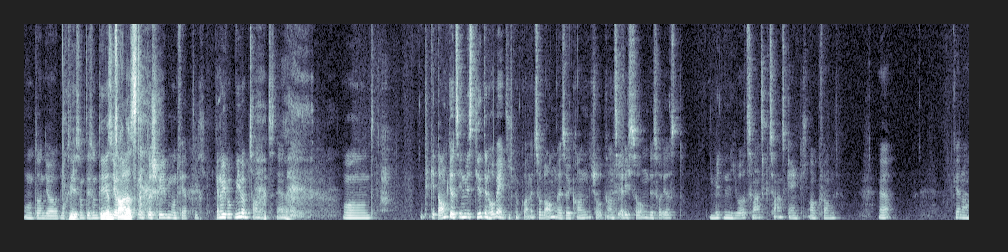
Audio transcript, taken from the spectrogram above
und dann ja, mach das und das und das, ja Zahnarzt. passt, unterschrieben und fertig. Genau wie, wie beim Zahnarzt. Ja. Und der Gedanke ans Investieren, den habe ich eigentlich noch gar nicht so lange. Also ich kann schon ganz ehrlich sagen, das hat erst mit dem Jahr 2020 eigentlich angefangen. Ja, genau.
